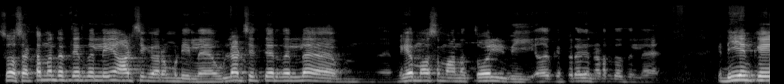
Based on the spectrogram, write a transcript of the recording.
ஸோ சட்டமன்ற தேர்தல்லையும் ஆட்சிக்கு வர முடியல. உள்ளாட்சி தேர்தலில் மிக மோசமான தோல்வி அதற்கு பிறகு நடந்ததில்லை. டிஎம்கே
